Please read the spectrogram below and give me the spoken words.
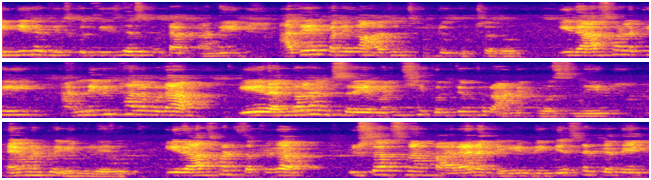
ఈజీగా తీసుకుని తీసేసుకుంటారు కానీ అదే పనిగా ఆలోచించుకుంటూ కూర్చోరు. ఈ రాశి వాళ్ళకి అన్ని విధాలు కూడా ఏ రంగంలో సరే మంచి గుర్తింపు రానికి వస్తుంది. భయమంటూ ఏమీ లేదు. ఈ రాశి వాళ్ళు చక్కగా విశ్వాసన పారాయణ చేయండి. చేసినట్లయితే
